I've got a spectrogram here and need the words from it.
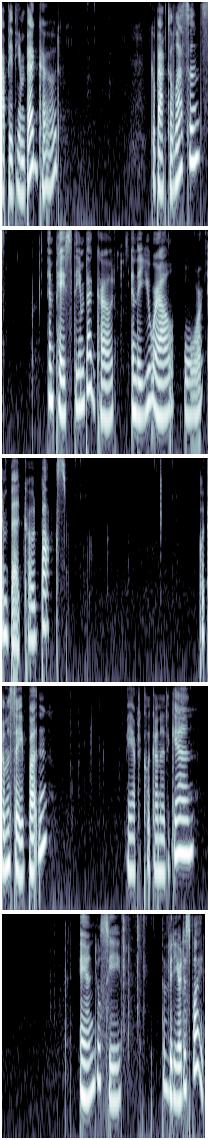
Copy the embed code, go back to Lessons, and paste the embed code in the URL or embed code box. Click on the Save button. May have to click on it again. And you'll see the video displayed.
